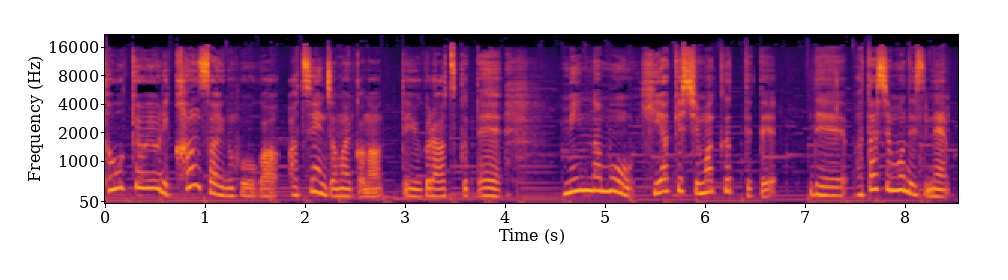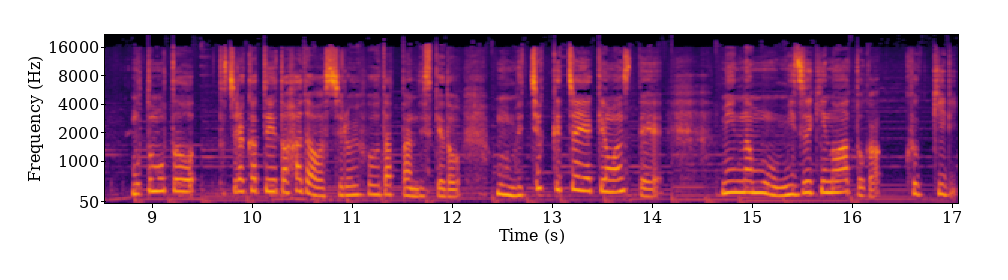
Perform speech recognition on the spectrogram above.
東京より関西の方が暑いんじゃないかなっていうぐらい暑くてみんなもう日焼けしまくっててで私もですねもともとどちらかというと肌は白い方だったんですけどもうめちゃくちゃ焼けましてみんなもう水着の跡がくっきり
